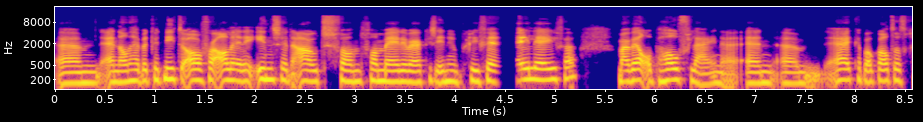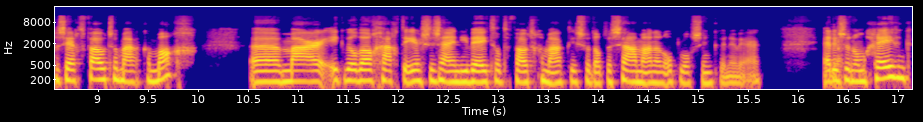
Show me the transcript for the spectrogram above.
Um, en dan heb ik het niet over alle ins en outs van, van medewerkers in hun privéleven. Maar wel op hoofdlijnen. En hè, ik heb ook altijd gezegd: fouten maken mag. Maar ik wil wel graag de eerste zijn die weet dat de fout gemaakt is, zodat we samen aan een oplossing kunnen werken. Dus een omgeving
